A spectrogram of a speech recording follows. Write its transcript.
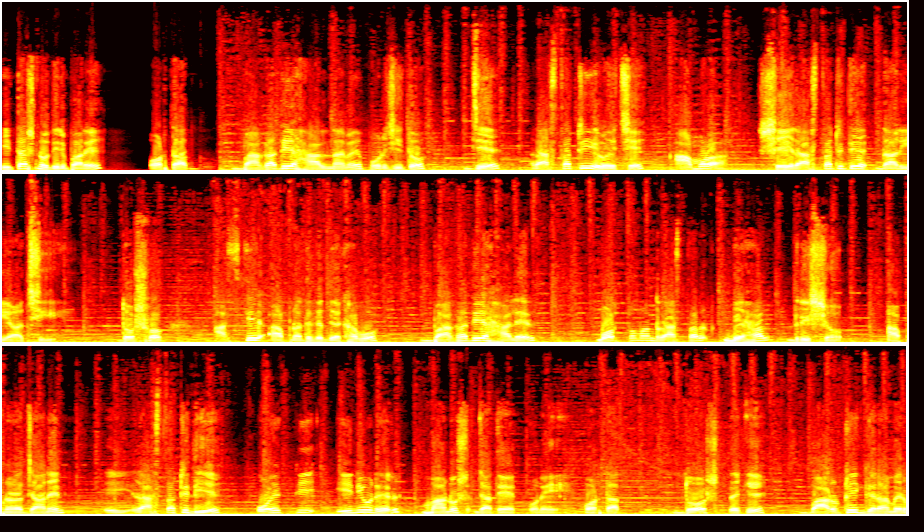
তিতাস নদীর পারে অর্থাৎ বাগাদি হাল নামে পরিচিত যে রাস্তাটি রয়েছে, আমরা সেই রাস্তাটিতে দাঁড়িয়ে আছি। দর্শক, আজকে আপনাদেরকে দেখাবো বাঘাদিয়া হালের বর্তমান রাস্তার বেহাল দৃশ্য। আপনারা জানেন, এই রাস্তাটি দিয়ে কয়েকটি ইউনিয়নের মানুষ যাতায়াত করে। অর্থাৎ দশ থেকে বারোটি গ্রামের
